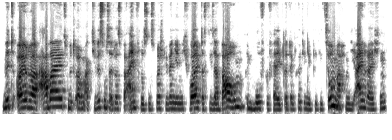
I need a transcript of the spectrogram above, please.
mit eurer Arbeit, mit eurem Aktivismus etwas beeinflussen. Zum Beispiel, wenn ihr nicht wollt, dass dieser Baum im Hof gefällt wird, dann könnt ihr eine Petition machen, die einreichen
